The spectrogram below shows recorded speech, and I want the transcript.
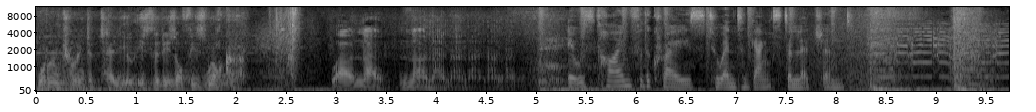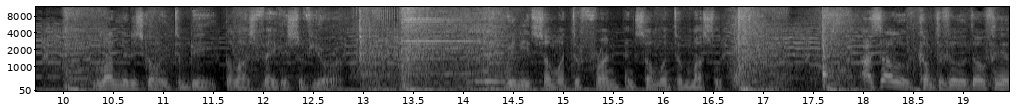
What I'm trying to tell you is that he's off his rocker. Well, no, no, no, no, no, no, no. It was time for the Krays to enter gangster legend. London is going to be the Las Vegas of Europe. We need someone to front and someone to muscle. Ah, salute. Come to Philadelphia.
